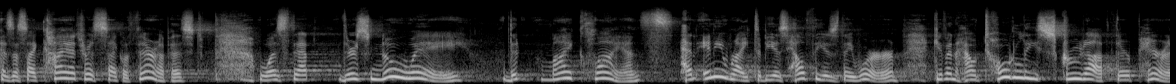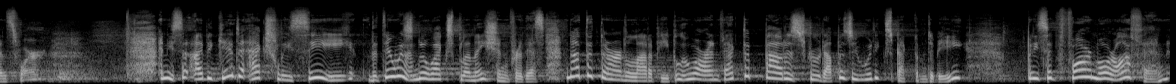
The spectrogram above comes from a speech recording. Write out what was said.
as a psychiatrist, psychotherapist, was that there's no way that my clients had any right to be as healthy as they were, given how totally screwed up their parents were. And he said, I began to actually see that there was no explanation for this. Not that there aren't a lot of people who are, in fact, about as screwed up as you would expect them to be, but he said, far more often,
